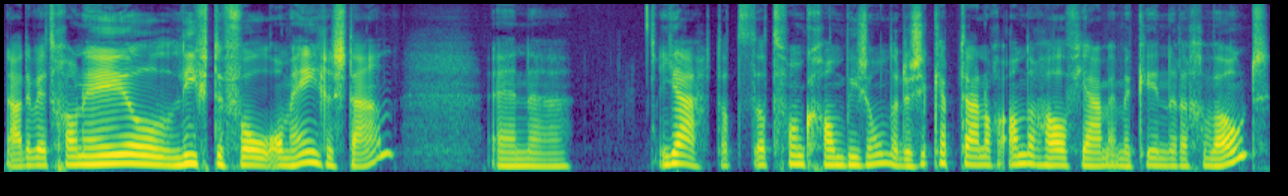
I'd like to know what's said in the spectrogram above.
nou, er werd gewoon heel liefdevol omheen gestaan. En ja, dat, dat vond ik gewoon bijzonder. Dus ik heb daar nog anderhalf jaar met mijn kinderen gewoond.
